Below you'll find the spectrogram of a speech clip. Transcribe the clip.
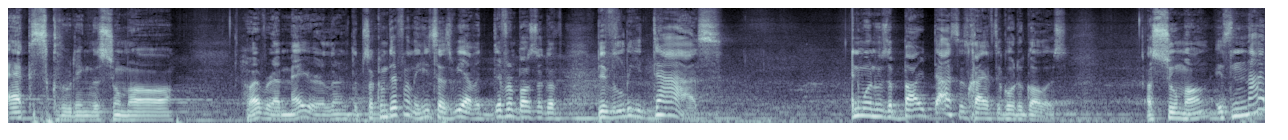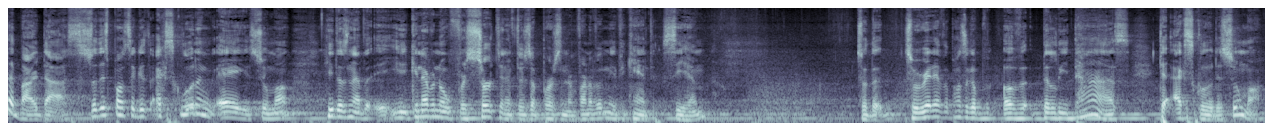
excluding the summa. However, a mayor learned the psukim differently. He says we have a different pasuk of Bivli Das. Anyone who's a bar das is chayav to go to Golas a summa is not a bardas. So this pasuk is excluding a summa. He doesn't have. He can never know for certain if there's a person in front of him if he can't see him. So the so we already have the pasuk of, of belidas to exclude a summa.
